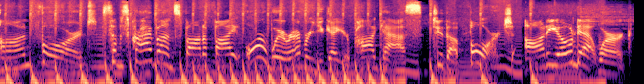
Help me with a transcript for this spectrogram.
on Forge. Subscribe on Spotify or wherever you get your podcasts to the Forge Audio Network.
